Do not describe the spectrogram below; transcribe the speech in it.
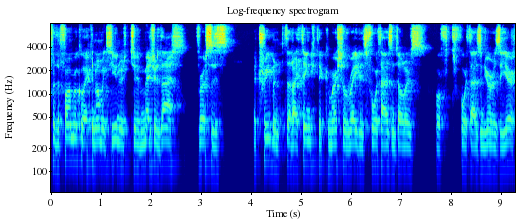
for the pharmacoeconomics unit to measure that versus a treatment that I think the commercial rate is $4,000 or 4,000 euros a year,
